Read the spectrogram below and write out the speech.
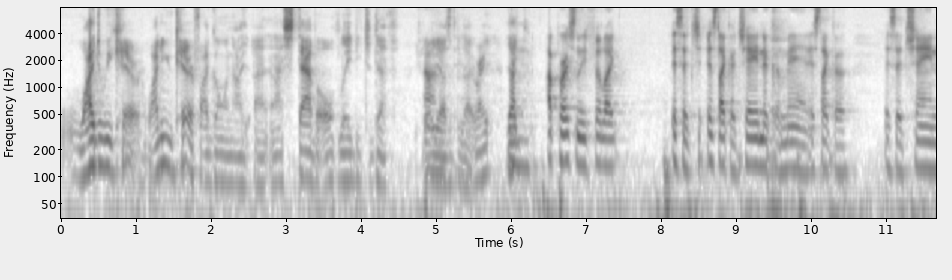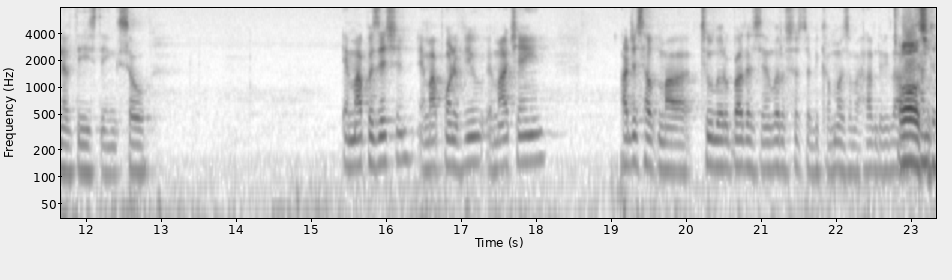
why do we care? Why do you care if I go and I, I and I stab an old lady to death? I Or, yeah, understand. that, right? That, I personally feel like it's a ch- it's like a chain of command. It's like a it's a chain of these things. So in my position, in my point of view, in my chain, I just helped my two little brothers and little sister become Muslim. Alhamdulillah. oh, Alhamdulillah.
